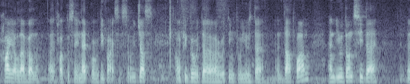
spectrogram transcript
higher level, uh, how to say, network devices. So you just configure the routing to use the uh, that one, and you don't see the uh,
